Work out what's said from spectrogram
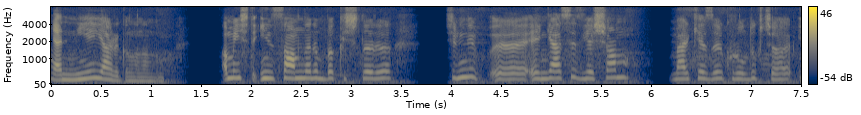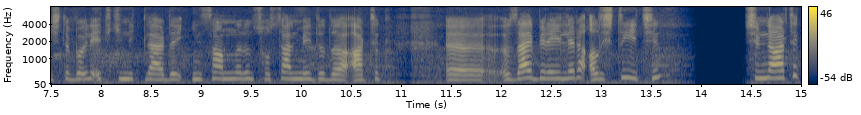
Yani niye yargılanalım? Ama işte insanların bakışları şimdi e, engelsiz yaşam merkezleri kuruldukça işte böyle etkinliklerde insanların sosyal medyada artık e, özel bireylere alıştığı için şimdi artık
